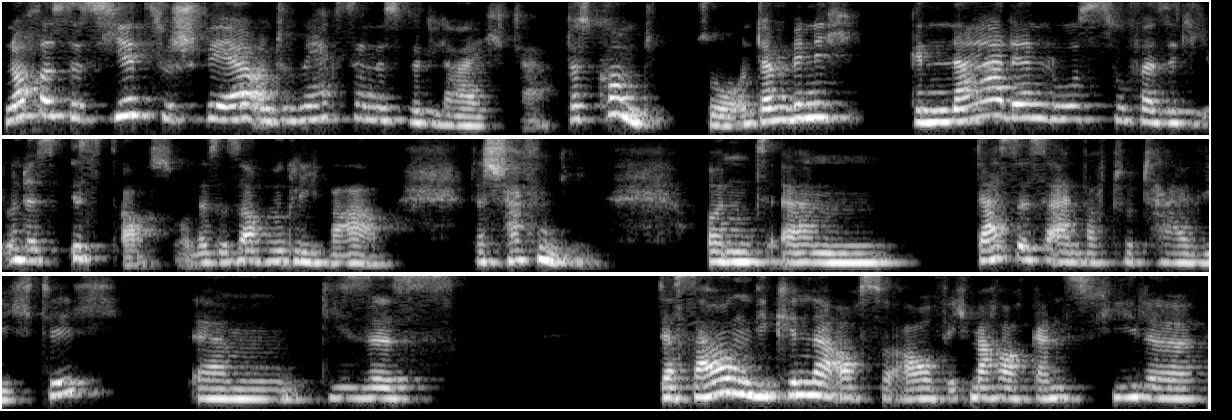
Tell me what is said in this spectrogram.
Noch ist es hier zu schwer und du merkst dann, es wird leichter. Das kommt so. Und dann bin ich gnadenlos zuversichtlich und es ist auch so. Das ist auch wirklich wahr. Das schaffen die. Und ähm, das ist einfach total wichtig. Ähm, dieses, das saugen die Kinder auch so auf. Ich mache auch ganz viele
